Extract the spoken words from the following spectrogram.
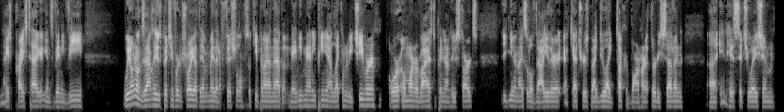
nice price tag against Vinny V. We don't know exactly who's pitching for Detroit yet. They haven't made that official, so keep an eye on that. But maybe Manny Piña. I'd like him to be cheaper, or Omar Narvaez, depending on who starts. You can get a nice little value there at, at catchers. But I do like Tucker Barnhart at 37 uh, in his situation.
